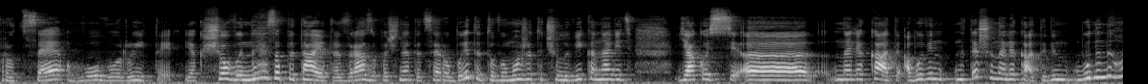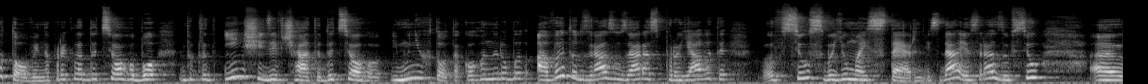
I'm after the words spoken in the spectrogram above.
про це говорити. Якщо ви не запитаєте, зразу почнете це робити, то ви можете чоловіка навіть якось е, налякати. Або він не те, що налякати, він буде не готовий, наприклад, до цього. Бо, наприклад, інші дівчата до цього йому ніхто такого не робив. А ви тут зразу зараз проявите всю свою майстерність, да, і зразу всю. Е,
